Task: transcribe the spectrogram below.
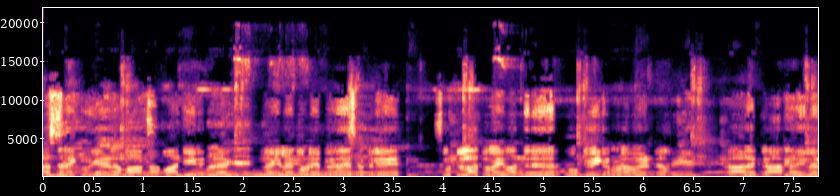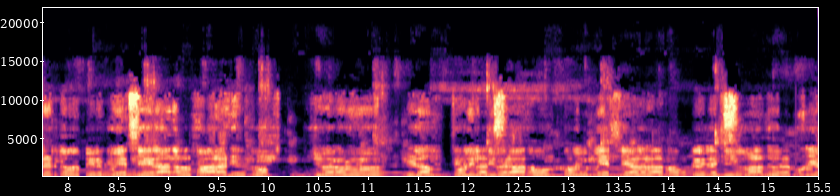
ரசனைக்குரிய இடமாக மாற்றியிருக்கிறார். எங்களுடைய பிரதேசத்திலே சுற்றுலாத்துறை வந்து ஊக்குவிக்கப்பட வேண்டும். அதற்காக இவர் எடுத்த ஒரு பெரும் முயற்சியை நாங்கள் பாராட்டியிருந்தோம் இவர் ஒரு இளம் தொழில் அதிபராகவும் தொழில் முயற்சியாளராகவும் கிளிநொச்சியில் வளர்ந்து வரக்கூடிய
